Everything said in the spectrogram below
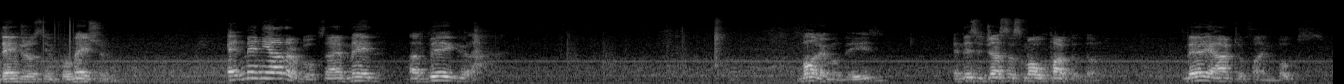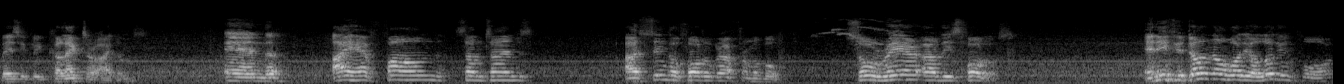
dangerous information. And many other books. I have made a big volume of these, and this is just a small part of them very hard to find books, basically collector items. And I have found sometimes a single photograph from a book. So rare are these photos. And if you don't know what you're looking for,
